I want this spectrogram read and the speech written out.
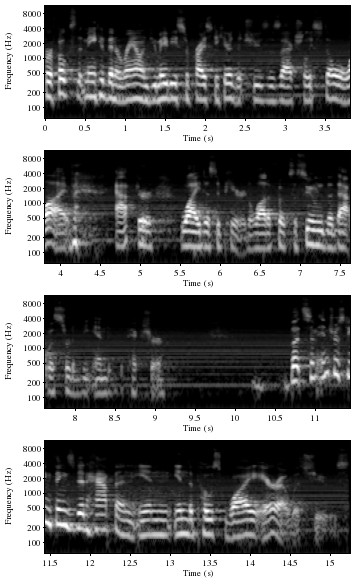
for folks that may have been around, you may be surprised to hear that Shoes is actually still alive after Why disappeared. A lot of folks assumed that that was sort of the end of the picture. But some interesting things did happen in, in the post-Why era with Shoes.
